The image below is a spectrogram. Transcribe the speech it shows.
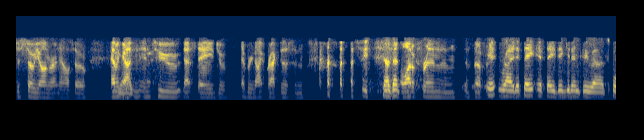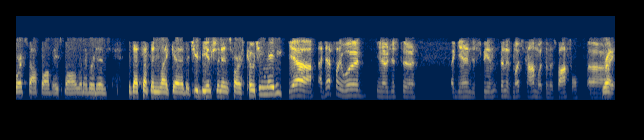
just so young right now, so haven't right. gotten into that stage of every night practice and I see that, a lot of friends and, and stuff. It, right. If they if they did get into uh, sports, softball, baseball, whatever it is, is that something like uh, that you'd be interested in as far as coaching, maybe? Yeah, I definitely would. You know, just to again, just spend spend as much time with them as possible. Uh, right.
